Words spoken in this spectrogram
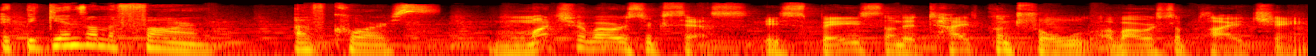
It begins on the farm, of course. Much of our success is based on the tight control of our supply chain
